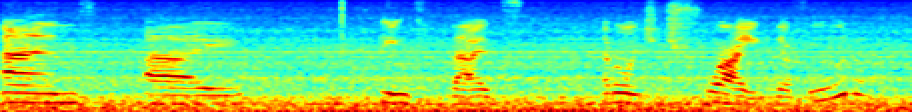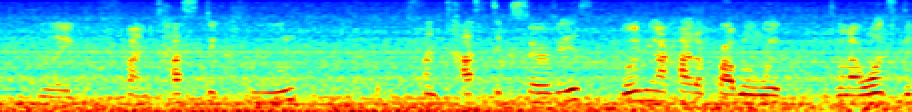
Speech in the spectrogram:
and I think that everyone should try their food. Like fantastic food fantastic service. The only thing I had a problem with is when I wanted to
